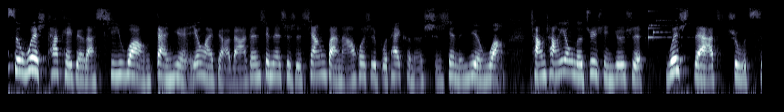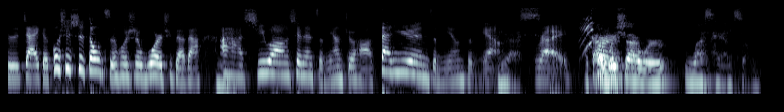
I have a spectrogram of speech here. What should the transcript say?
词 wish 它可以表达希望、但愿，用来表达跟现在事实相反啊，或是不太可能实现的愿望。常常用的句型就是 wish that 主词加一个过去式动词或是 word 去表达啊，希望现在怎么样就好，但愿怎么样怎么样。Yes. Right. Like, I wish I were less handsome.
